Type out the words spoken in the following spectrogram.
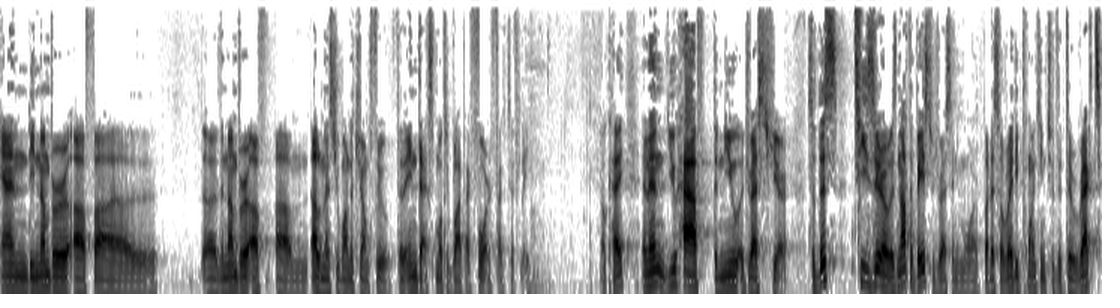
and the number of, uh, uh, the number of um, elements you want to jump through, the index multiplied by 4, effectively. Okay? And then you have the new address here. So this T0 is not the base address anymore, but it's already pointing to the direct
